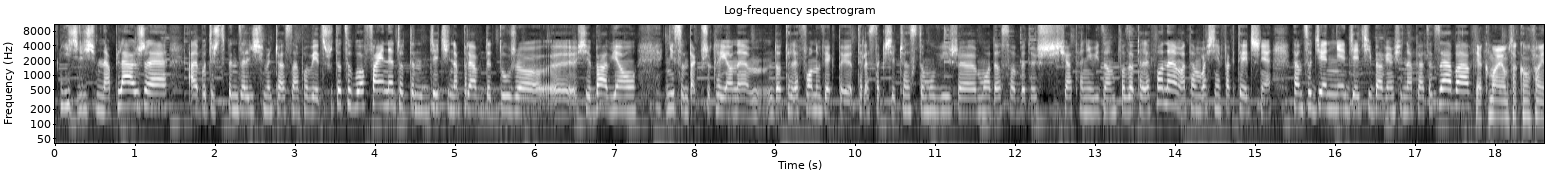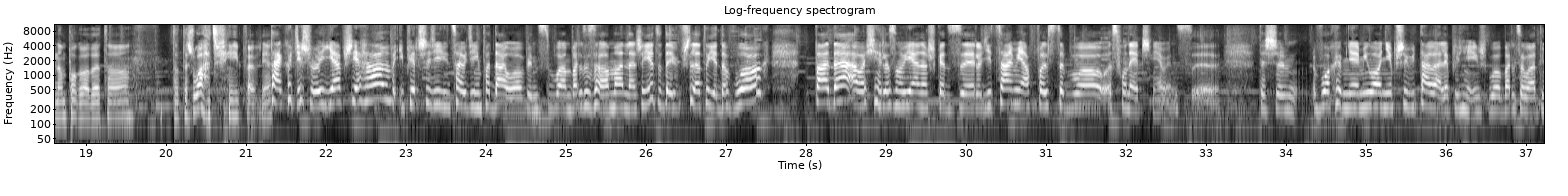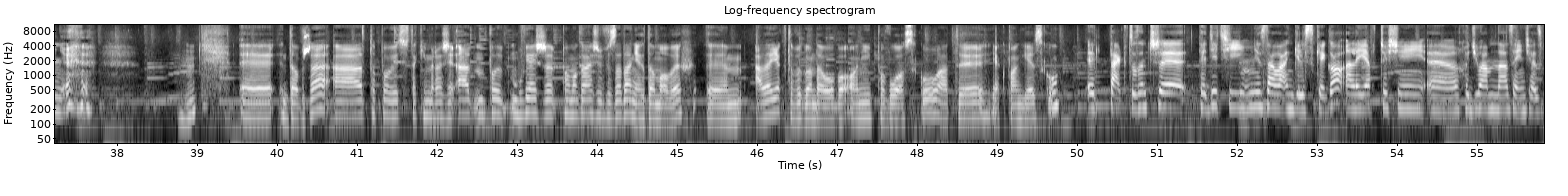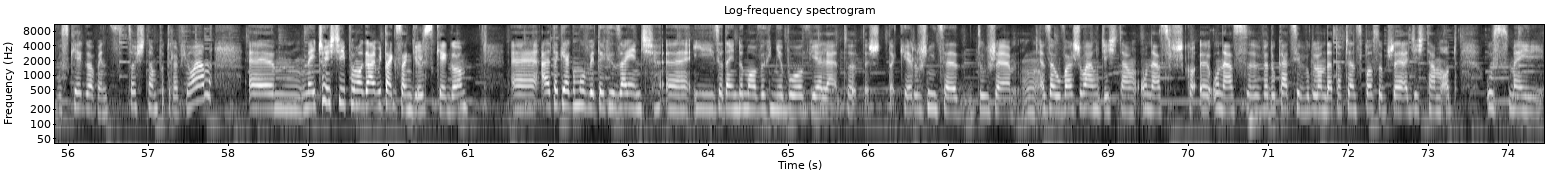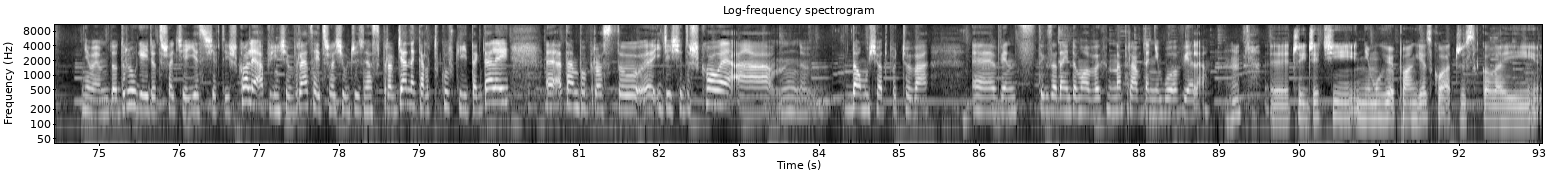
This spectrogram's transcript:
jeździliśmy na plażę, albo też spędzaliśmy czas na powietrzu. To, co było fajne, to te dzieci naprawdę dużo e, się bawią, nie są tak przyklejone do telefonów, jak to teraz tak się często mówi, że młode osoby to już świata nie widzą poza telefonem, a tam właśnie faktycznie, tam codziennie dzieci bawią się na placach zabaw. Jak mają taką fajną pogodę, to, to też łatwiej pewnie. Tak, chociaż ja przyjechałam i pierwszy dzień cały dzień padało, więc byłam bardzo załamana, że ja tutaj przylatuję do Włoch, pada, a właśnie rozmawiałam na przykład z rodzicami, a w Polsce było słonecznie, więc y, też y, Włochy mnie miło nie przywitały, ale później już było bardzo ładnie. E, dobrze, a to powiedz w takim razie, a po, mówiłaś, że pomagałaś w zadaniach domowych, ale jak to wyglądało, bo oni po włosku, a ty jak po angielsku? E, Tak, to znaczy te dzieci nie znały angielskiego, ale ja wcześniej e, chodziłam na zajęcia z włoskiego, więc coś tam potrafiłam. Em, najczęściej pomagała mi tak z angielskiego. E, ale tak jak mówię, tych zajęć e, i zadań domowych nie było wiele. To też takie różnice duże mm, zauważyłam gdzieś tam u nas w, szko- e, u nas w edukacji wygląda to w ten sposób, że gdzieś tam od ósmej nie wiem, do drugiej, do trzeciej jest się w tej szkole, a później się wraca i trzeba się uczyć na sprawdziane, kartkówki i tak dalej, E, a tam po prostu e, idzie się do szkoły, a mm, w domu się odpoczywa, więc tych zadań domowych naprawdę nie było wiele. Mhm. Y, czyli dzieci nie mówiły po angielsku, a czy z kolei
